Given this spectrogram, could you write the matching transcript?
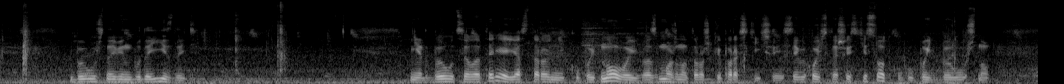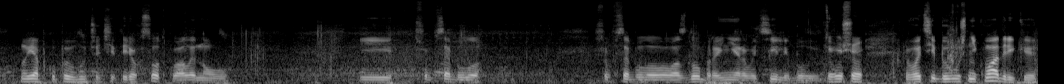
Бушний він буде їздити. Нет, БУ це лотерея, я сторонник купить новий, возможно, трошки простіше. Якщо ви хочете 600 купити БУшну, ну я б купив лучше 400, але нову. І щоб все було. Щоб все було у вас добре і нерви цілі були. Тому що в оці бушні квадрики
